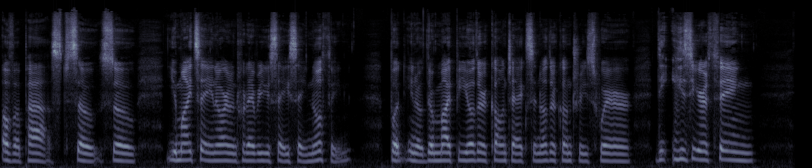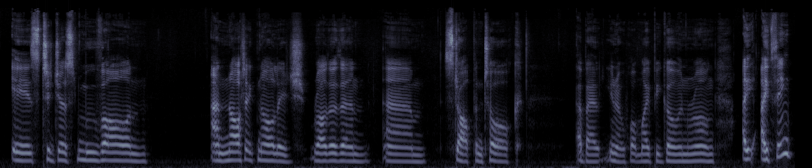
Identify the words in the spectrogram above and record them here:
of a past. So so you might say in Ireland, whatever you say, say nothing. But, you know, there might be other contexts in other countries where the easier thing is to just move on and not acknowledge rather than um, stop and talk about, you know, what might be going wrong. I, I think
